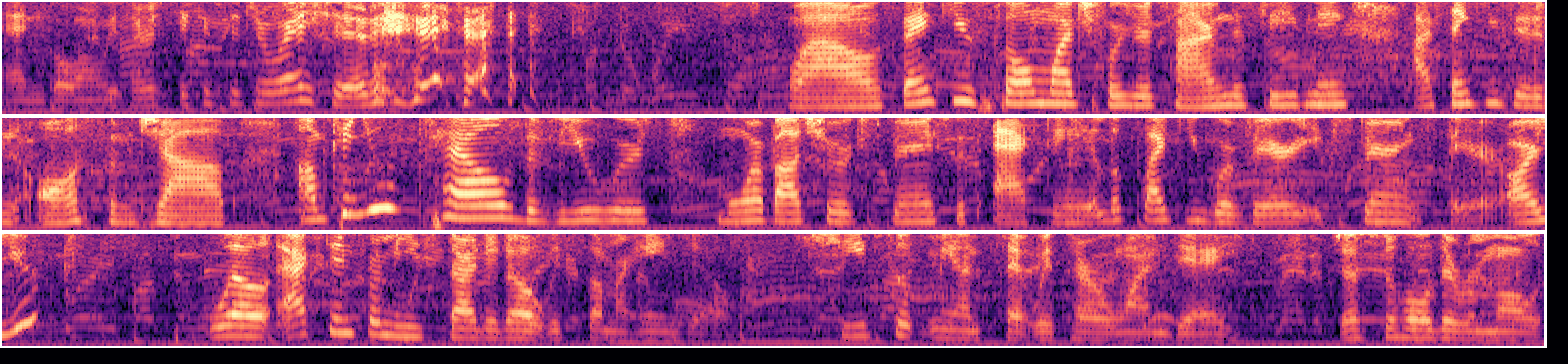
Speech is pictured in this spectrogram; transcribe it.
and go on with her sticky situation. Wow, thank you so much for your time this evening. I think you did an awesome job. Um, can you tell the viewers more about your experience with acting? It looked like you were very experienced there. Are you? Well, acting for me started out with Summer Angel. She took me on set with her one day just to hold the remote.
